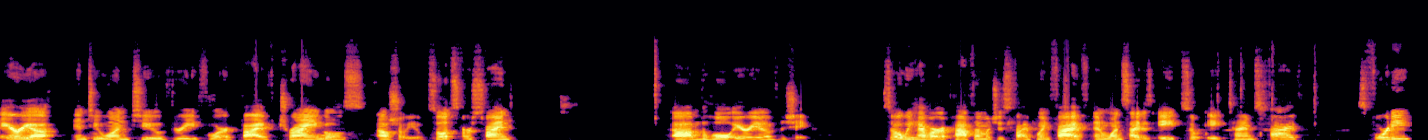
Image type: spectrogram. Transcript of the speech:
area into one, two, three, four, five triangles. I'll show you. So let's first find um, the whole area of the shape. So we have our apothem, which is 5.5, and one side is 8, so 8 times 5 is 40,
